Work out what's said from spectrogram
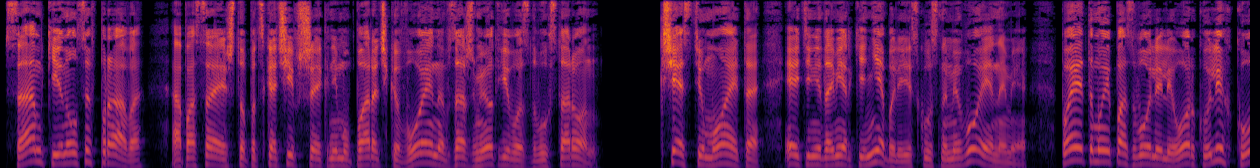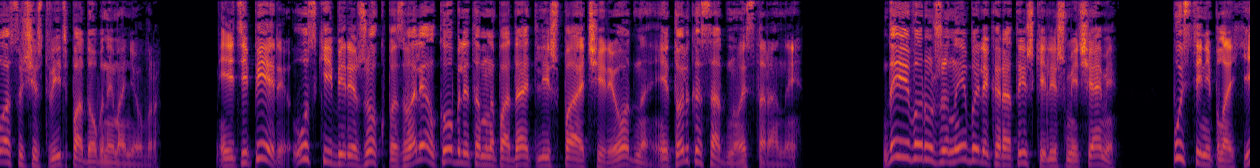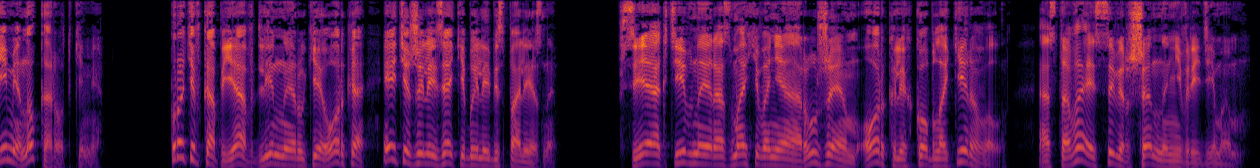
Сам кинулся вправо, опасаясь, что подскочившая к нему парочка воинов зажмет его с двух сторон. К счастью Муайта, эти недомерки не были искусными воинами, поэтому и позволили орку легко осуществить подобный маневр. И теперь узкий бережок позволял коблетам нападать лишь поочередно и только с одной стороны. Да и вооружены были коротышки лишь мечами, пусть и неплохими, но короткими. Против копья в длинной руке орка эти железяки были бесполезны. Все активные размахивания оружием орк легко блокировал, оставаясь совершенно невредимым.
